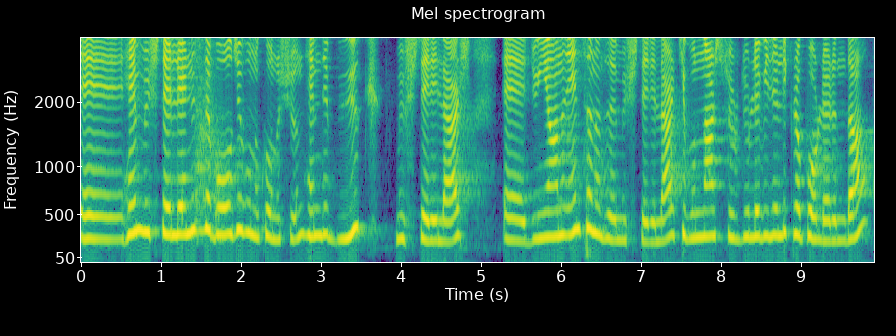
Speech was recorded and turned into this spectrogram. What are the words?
e, hem müşterilerinizle bolca bunu konuşun hem de büyük müşteriler, e, dünyanın en tanıdığı müşteriler ki bunlar sürdürülebilirlik raporlarında,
